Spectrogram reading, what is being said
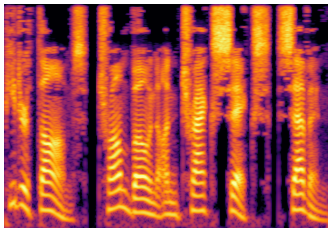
Peter Thoms, trombone on tracks 6, 7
